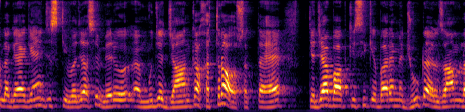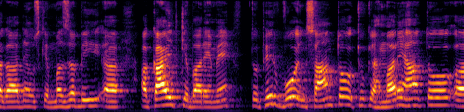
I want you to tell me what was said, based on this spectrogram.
लगाए गए हैं जिसकी वजह से मेरे मुझे जान का ख़तरा हो सकता है कि जब आप किसी के बारे में झूठा इल्ज़ाम लगा दें उसके मजहबी अकायद के बारे में तो फिर वो इंसान तो क्योंकि हमारे यहाँ तो आ,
